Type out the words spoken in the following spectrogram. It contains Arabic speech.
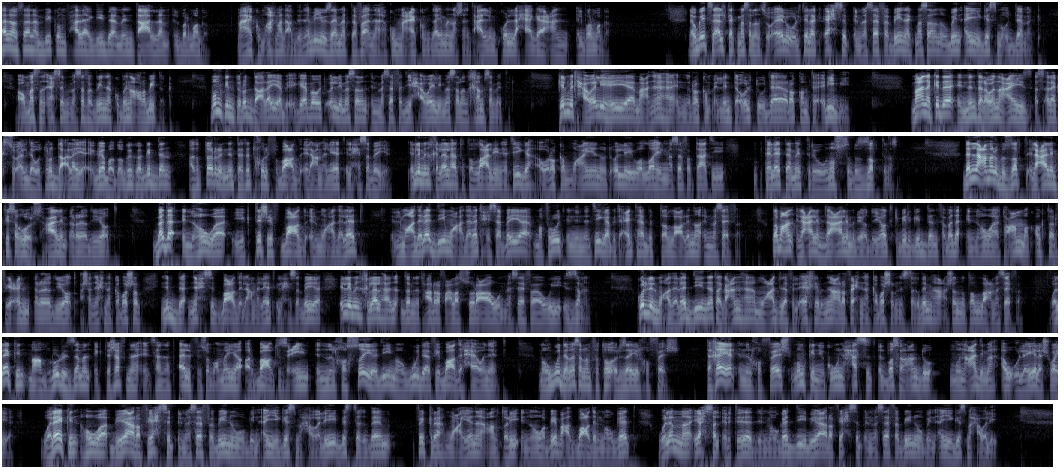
أهلا وسهلا بيكم في حلقة جديدة من تعلم البرمجة. معاكم أحمد عبد النبي وزي ما اتفقنا هكون معاكم دايما عشان نتعلم كل حاجة عن البرمجة. لو جيت سألتك مثلا سؤال وقلت لك احسب المسافة بينك مثلا وبين أي جسم قدامك أو مثلا احسب المسافة بينك وبين عربيتك ممكن ترد عليا بإجابة وتقول لي مثلا المسافة دي حوالي مثلا 5 متر. كلمة حوالي هي معناها إن الرقم اللي أنت قلته ده رقم تقريبي معنى كده إن أنت لو أنا عايز أسألك السؤال ده وترد عليا إجابة دقيقة جدا هتضطر إن أنت تدخل في بعض العمليات الحسابية اللي من خلالها تطلع لي نتيجة أو رقم معين وتقول لي والله المسافة بتاعتي 3 متر ونص بالظبط مثلا. ده اللي عمله بالظبط العالم فيثاغورس عالم الرياضيات. بدأ إن هو يكتشف بعض المعادلات المعادلات دي معادلات حسابية مفروض إن النتيجة بتاعتها بتطلع لنا المسافة. طبعا العالم ده عالم رياضيات كبير جدا فبدأ إن هو يتعمق أكتر في علم الرياضيات عشان إحنا كبشر نبدأ نحسب بعض العمليات الحسابية اللي من خلالها نقدر نتعرف على السرعة والمسافة والزمن. كل المعادلات دي نتج عنها معادلة في الآخر نعرف إحنا كبشر نستخدمها عشان نطلع مسافة. ولكن مع مرور الزمن اكتشفنا سنة 1794 إن الخاصية دي موجودة في بعض الحيوانات موجودة مثلا في طائر زي الخفاش. تخيل إن الخفاش ممكن يكون حاسة البصر عنده منعدمة أو قليلة شوية ولكن هو بيعرف يحسب المسافة بينه وبين أي جسم حواليه باستخدام فكرة معينة عن طريق إن هو بيبعت بعض الموجات ولما يحصل ارتداد للموجات دي بيعرف يحسب المسافة بينه وبين أي جسم حواليه.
